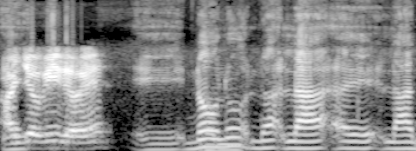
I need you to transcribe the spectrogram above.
Ha llovido, ¿eh? ¿eh? no, no, la, eh, la,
